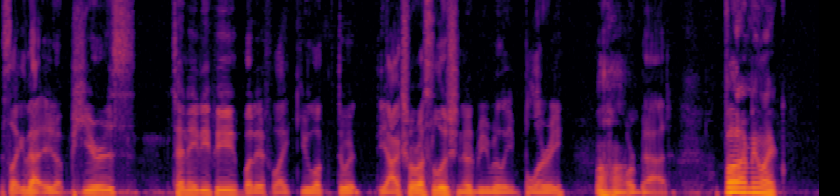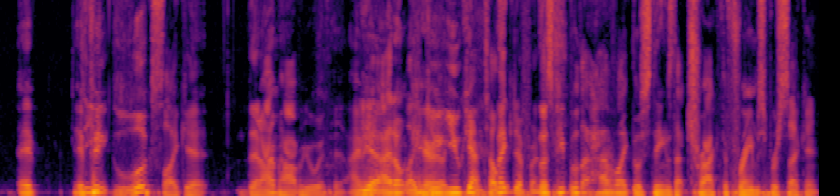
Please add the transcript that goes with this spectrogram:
it's like that. It appears 1080p, but if like you look through it, the actual resolution, it would be really blurry Uh huh. or bad. But I mean, like, if if it looks like it, then I'm happy with it. I mean, yeah, I don't like care. You, you can't tell like the difference. Those people that have Yeah. like those things that track the frames per second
